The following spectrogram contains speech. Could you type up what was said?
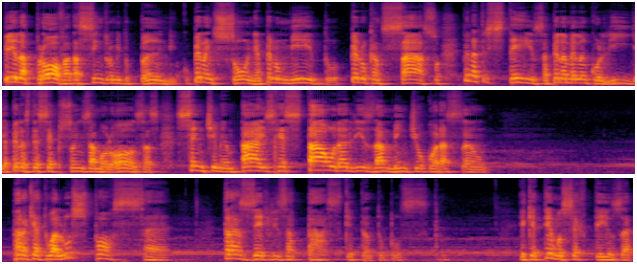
pela prova da síndrome do pânico, pela insônia, pelo medo, pelo cansaço, pela tristeza, pela melancolia, pelas decepções amorosas, sentimentais, restaura-lhes a mente e o coração, para que a tua luz possa trazer-lhes a paz que tanto buscam e que temos certeza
